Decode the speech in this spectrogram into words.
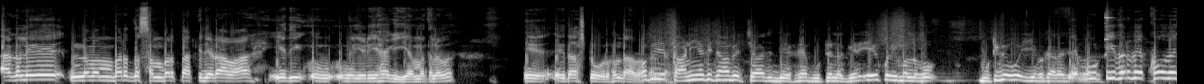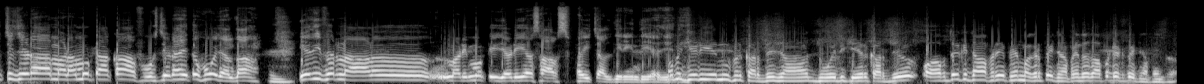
ਅਗਲੇ ਨਵੰਬਰ ਦਸੰਬਰ ਤੱਕ ਜਿਹੜਾ ਵਾ ਇਹਦੀ ਜਿਹੜੀ ਹੈਗੀ ਆ ਮਤਲਬ ਇਹ ਇਹਦਾ ਸਟੋਰ ਹੁੰਦਾ ਵਾ। ਅਬੇ ਇਹ ਕਾਣੀ ਹੈ ਕਿ ਜਾਂ ਵਿੱਚ ਅੱਜ ਦੇਖ ਰਹੇ ਬੂਟੇ ਲੱਗੇ ਇਹ ਕੋਈ ਮਤਲਬ ਬੂਟੀ ਹੋਈ ਵਗੈਰਾ ਜਾਂ ਬੂਟੀ ਫਿਰ ਵੇਖੋ ਵਿੱਚ ਜਿਹੜਾ ਮਾੜਾ ਮੋਟਾ ਘਾਹ ਫੂਸ ਜਿਹੜਾ ਇਹ ਤੇ ਹੋ ਜਾਂਦਾ। ਇਹਦੀ ਫਿਰ ਨਾਲ ਮਾੜੀ ਮੋਟੀ ਜਿਹੜੀ ਆ ਸਾਫ਼ ਸਫ਼ਾਈ ਚੱਲਦੀ ਰਹਿੰਦੀ ਆ ਜੀ। ਅਬੇ ਜਿਹੜੀ ਇਹਨੂੰ ਫਿਰ ਕਰਦੇ ਜਾਂ ਜੋ ਇਹਦੀ ਕੇਅਰ ਕਰਦੇ ਹੋ ਆਪਦੇ ਕਿ ਜਾਂ ਫਿਰ ਫਿਰ ਮਗਰ ਭੇਜਣਾ ਪੈਂਦਾ ਤਾਂ ਅਪਡੇਟ ਭੇਜਣਾ ਪੈਂਦਾ?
